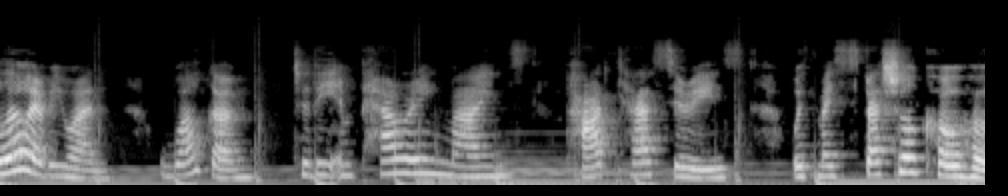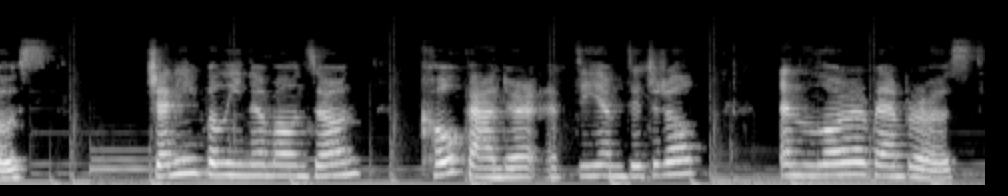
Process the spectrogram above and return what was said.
Hello, everyone. Welcome to the Empowering Minds podcast series with my special co host, Jenny Valino Monzon, co founder of DM Digital, and Laura Rambarose,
